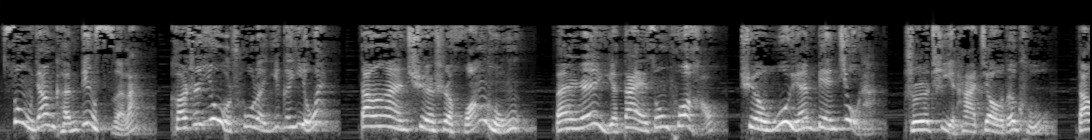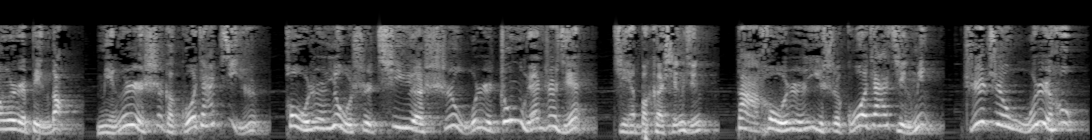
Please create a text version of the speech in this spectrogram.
宋江肯定死了。可是又出了一个意外。当案却是惶恐，本人与戴宗颇好，却无缘便救他，只替他叫得苦。当日禀道：明日是个国家忌日，后日又是七月十五日中元之节，皆不可行刑。大后日亦是国家警命，直至五日后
